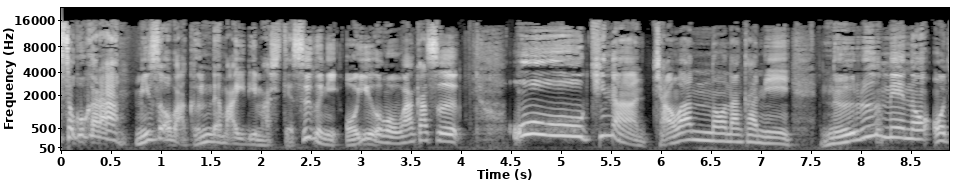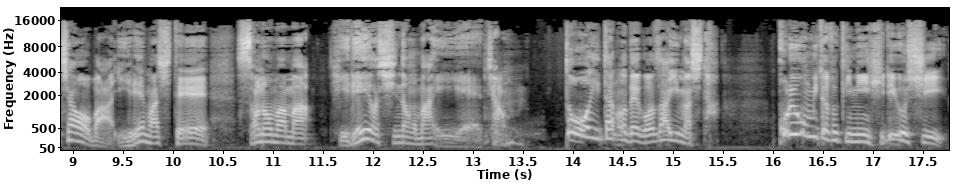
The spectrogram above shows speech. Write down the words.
そこから水を汲んで参りまして、すぐにお湯を沸かす、大きな茶碗の中に、ぬるめのお茶をば入れまして、そのまま秀吉の前へちょんと置いたのでございました。これを見たときに秀吉、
